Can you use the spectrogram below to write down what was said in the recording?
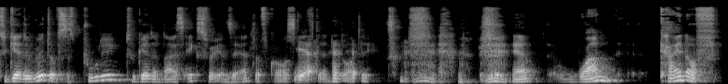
to get rid of this pooling, to get a nice X-ray in the end, of course, yeah. after antibiotics. yeah. One kind of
